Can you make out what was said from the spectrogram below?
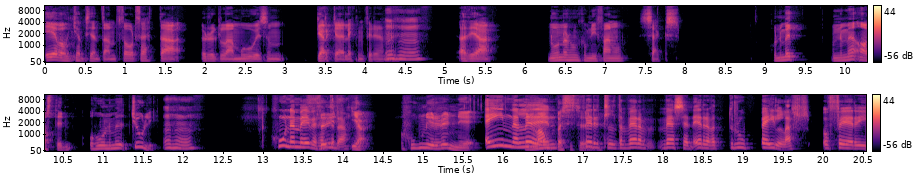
ef hún kemst hendan þá er þetta örgulega múið sem bjargaði leiknum fyrir henni. Mm að því að núna er hún komin í Final 6 hún er með, hún er með Austin og hún er með Julie. Mhm. hún er með yfirhendina já, hún er í rauninni eina stöðunni. fyrir til þetta vera vesen er ef að Drew beilar og fer í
